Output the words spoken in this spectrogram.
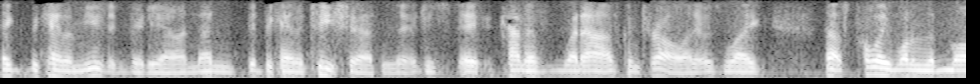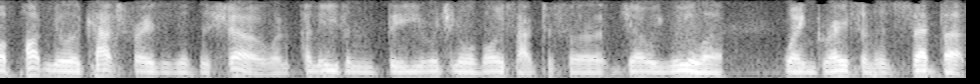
it became a music video, and then it became a T-shirt, and it just it kind of went out of control, and it was like that's probably one of the more popular catchphrases of the show, and, and even the original voice actor for Joey Wheeler, Wayne Grayson, has said that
